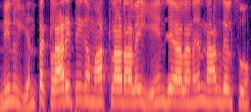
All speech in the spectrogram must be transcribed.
నేను ఎంత క్లారిటీగా మాట్లాడాలి ఏం చేయాలనేది నాకు తెలుసు.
